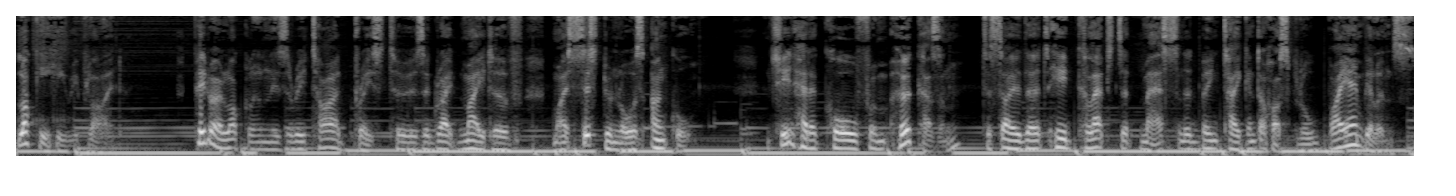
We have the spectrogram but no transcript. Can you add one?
Lockie, he replied. Peter O'Loughlin is a retired priest who is a great mate of my sister in law's uncle. She'd had a call from her cousin to say that he'd collapsed at Mass and had been taken to hospital by ambulance.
